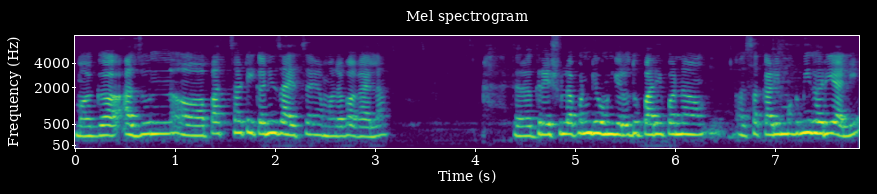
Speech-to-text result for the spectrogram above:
मग अजून पाच सहा ठिकाणी जायचं आहे आम्हाला बघायला. तर ग्रेशूला पण घेऊन गेलो. दुपारी पण सकाळी मग मी घरी आली.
